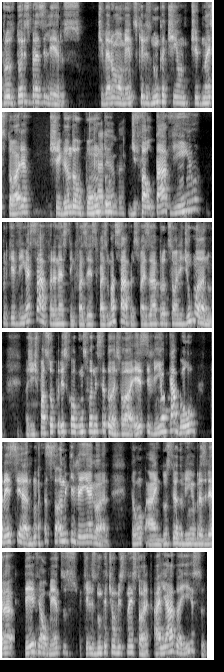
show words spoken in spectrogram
Produtores brasileiros tiveram aumentos que eles nunca tinham tido na história, chegando ao ponto Caramba. de faltar vinho, porque vinho é safra, né? Você tem que fazer, você faz uma safra, você faz a produção ali de um ano. A gente passou por isso com alguns fornecedores. Falou, ó, esse vinho acabou para esse ano, só ano que vem agora. Então, a indústria do vinho brasileira teve aumentos que eles nunca tinham visto na história. Aliado a isso,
